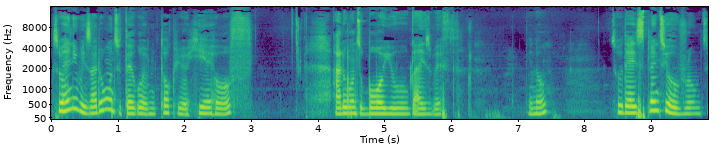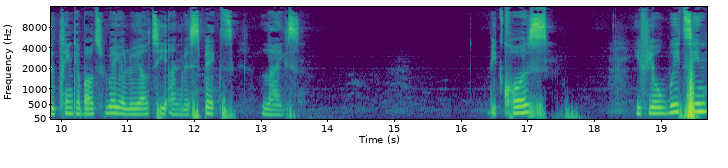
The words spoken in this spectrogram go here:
So, anyways, I don't want to talk, um, talk your hair off. I don't want to bore you guys with, you know, so there is plenty of room to think about where your loyalty and respect lies. Because if you're waiting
